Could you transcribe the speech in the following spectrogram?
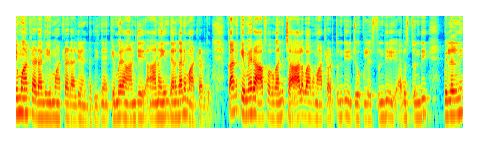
ఏం మాట్లాడాలి ఏం మాట్లాడాలి అంటది. కెమెరా ఆన్ చే ఆన్ అయింది అనగానే మాట్లాడదు. కానీ కెమెరా ఆఫ్ అవ్వగానే చాలా బాగా మాట్లాడుతుంది జోకులు వేస్తుంది అరుస్తుంది. పిల్లల్ని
